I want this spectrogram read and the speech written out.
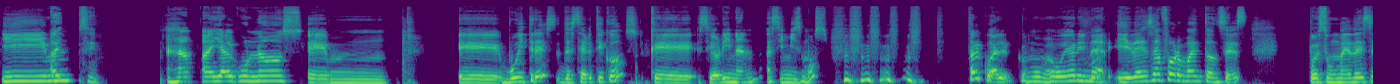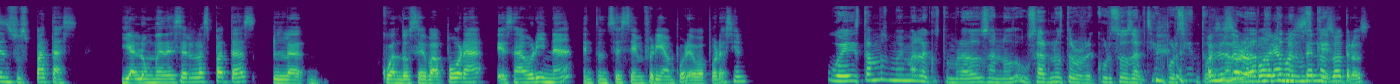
Y sí. hay algunos em, eh, buitres desérticos que se orinan a sí mismos, tal cual, como me voy a orinar. Y de esa forma, entonces, pues humedecen sus patas. Y al humedecer las patas, la, cuando se evapora esa orina, entonces se enfrían por evaporación. Güey, estamos muy mal acostumbrados a no usar nuestros recursos al 100%. Pues eso lo podríamos hacer nosotros.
